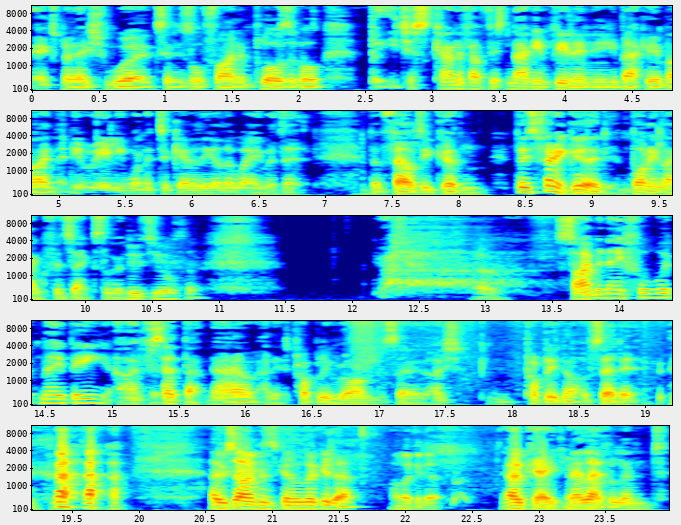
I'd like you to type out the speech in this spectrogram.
explanation works and it's all fine and plausible, but you just kind of have this nagging feeling in your back of your mind that he really wanted to go the other way with it, but felt he couldn't. But it's very good, and Bonnie Langford's excellent. Who's the author? Oh, Simon A. Forward, maybe? I've said that now, and it's probably wrong, so I should probably not have said it. oh, Simon's going to look it up. I'll look it up. Okay, Okay. Malevolent.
